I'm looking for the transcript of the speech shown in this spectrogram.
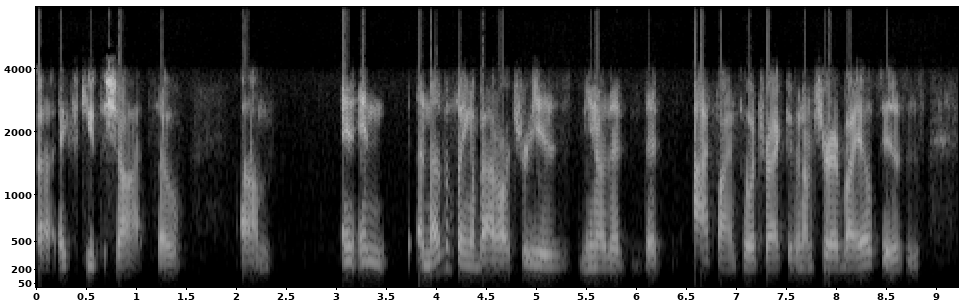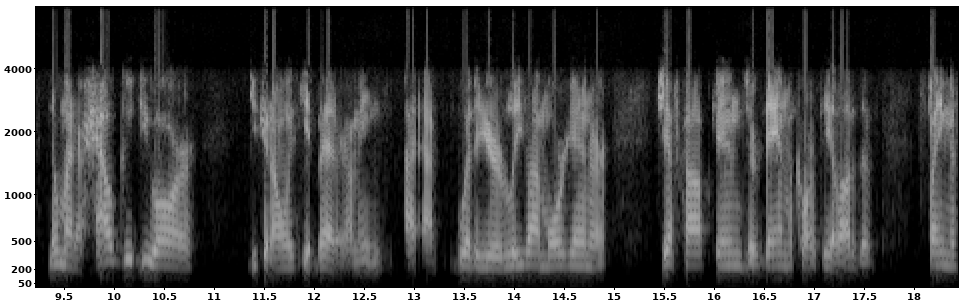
uh, execute the shot. So, um, and, and another thing about archery is you know that that I find so attractive, and I'm sure everybody else is, is no matter how good you are, you can always get better. I mean, I, I, whether you're Levi Morgan or Jeff Hopkins or Dan McCarthy, a lot of the famous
